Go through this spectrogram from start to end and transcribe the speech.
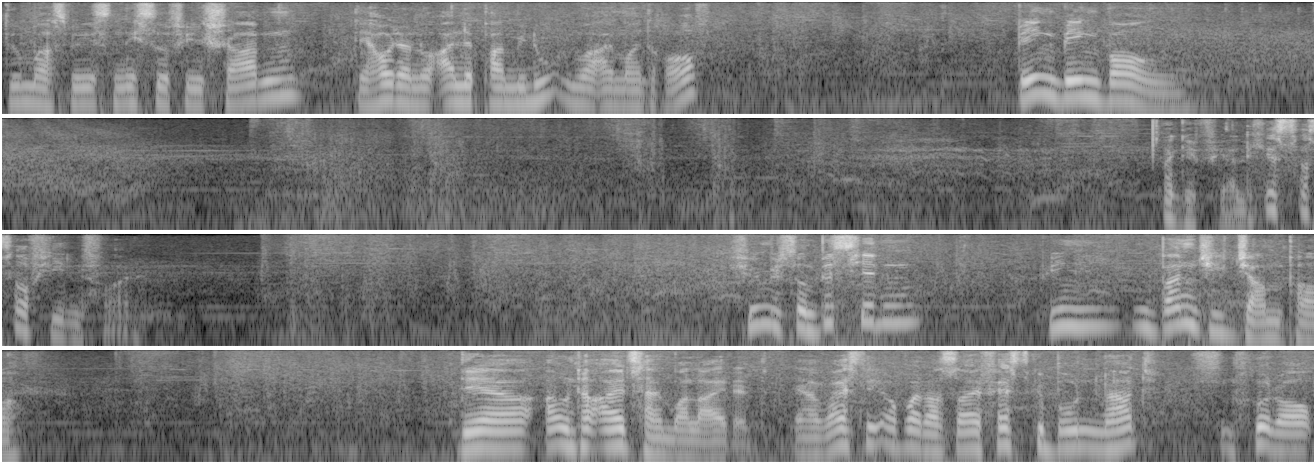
Du machst wenigstens nicht so viel Schaden. Der haut ja nur alle paar Minuten nur einmal drauf. Bing, bing, bong. Ja, gefährlich ist das auf jeden Fall. Ich fühle mich so ein bisschen wie ein Bungee-Jumper, der unter Alzheimer leidet. Er weiß nicht, ob er das Seil festgebunden hat oder ob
